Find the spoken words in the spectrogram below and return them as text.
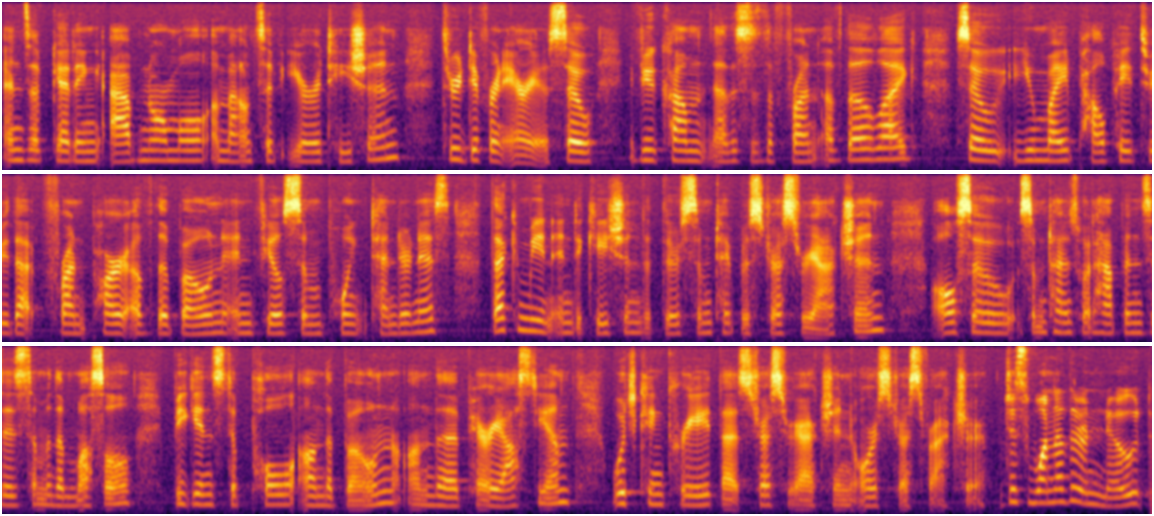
ends up getting abnormal amounts of irritation through different areas. So if you come, now this is the front of the leg, so you might palpate through front part of the bone and feel some point tenderness, that can be an indication that there's some type of stress reaction. Also, sometimes what happens is some of the muscle begins to pull on the bone, on the periosteum, which can create that stress reaction or stress fracture. Just one other note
